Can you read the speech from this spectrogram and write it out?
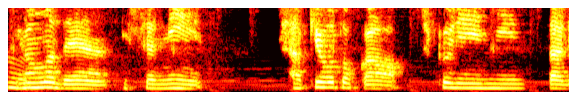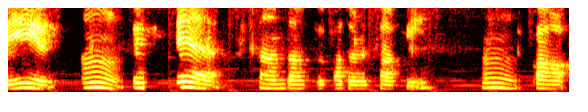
うん。今まで一緒に写経とか竹林に行ったりうん。海でスタンドアップパドルサーフィンうん。とか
